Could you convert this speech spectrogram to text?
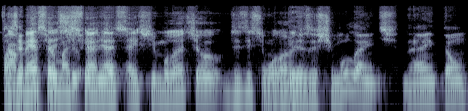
fazer para ser é mais é, feliz? É, é, estimulante ou desestimulante? Ou desestimulante, né? Então,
